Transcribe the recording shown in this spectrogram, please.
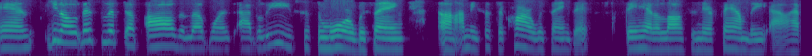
And, you know, let's lift up all the loved ones. I believe Sister Moore was saying, uh, I mean, Sister Carr was saying that they had a loss in their family. I'll have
